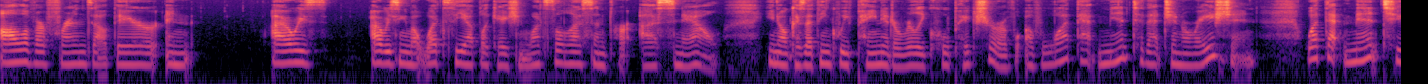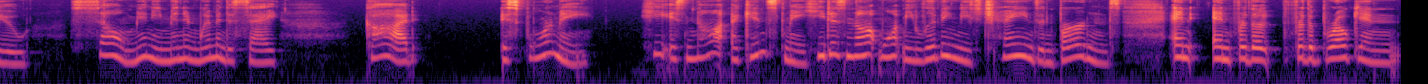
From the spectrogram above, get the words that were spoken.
all of our friends out there, and I always, I was thinking about what's the application, what's the lesson for us now, you know, because I think we've painted a really cool picture of of what that meant to that generation, what that meant to so many men and women to say, God is for me. He is not against me. He does not want me living these chains and burdens. And and for the for the broken,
